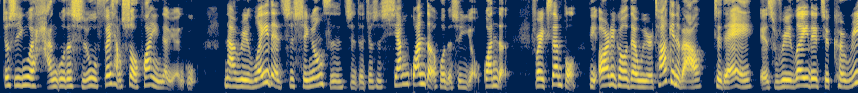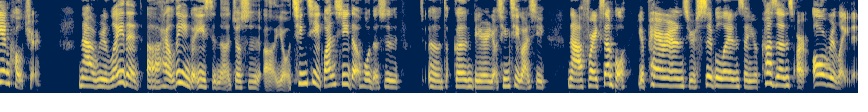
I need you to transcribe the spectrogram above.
就是因为韩国的食物非常受欢迎的缘故。那 related 是形容词，指的就是相关的或者是有关的。 For example, the article that we are talking about today is related to Korean culture. 那 related 呃还有另一个意思呢，就是呃有亲戚关系的，或者是呃跟别人有亲戚关系。那 for example, your parents, your siblings, and your cousins are all related.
